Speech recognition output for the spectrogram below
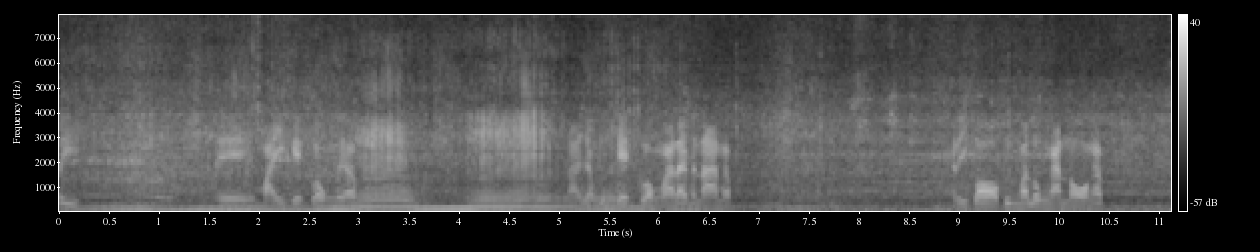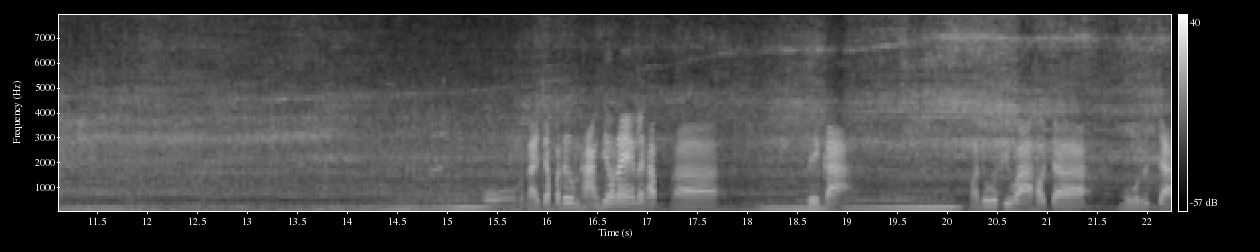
สี่ เอ้ไม่แกะกล่องเลยครับน่าจะเพิ่งแกะกล่องมาได้ไม่นานครับ อันนี้ก็เพิ่งมาลงงานน้องครับ โอ้น่าจะประเดิมทางเที่ยวแรกเลยครับอ่าเดก้า มาดูสิว่าเขาจะมูหรือจะ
